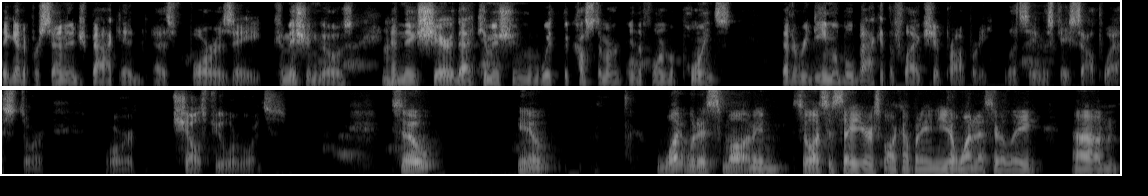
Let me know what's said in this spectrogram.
they get a percentage back as far as a commission goes, mm-hmm. and they share that commission with the customer in the form of points that are redeemable back at the flagship property. Let's say in this case Southwest or or Shell's Fuel Rewards. So, you know, what would a small i mean so let's just say you're a small company and you don't want to necessarily um,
